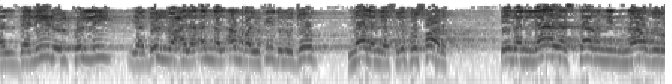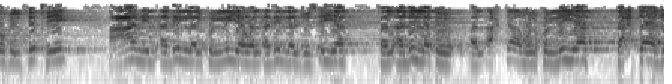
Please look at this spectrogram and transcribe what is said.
الدليل الكلي يدل على أن الأمر يفيد الوجوب ما لم يصرفه صارف. إذا لا يستغني الناظر في الفقه عن الأدلة الكلية والأدلة الجزئية فالأدلة الأحكام الكلية تحتاج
